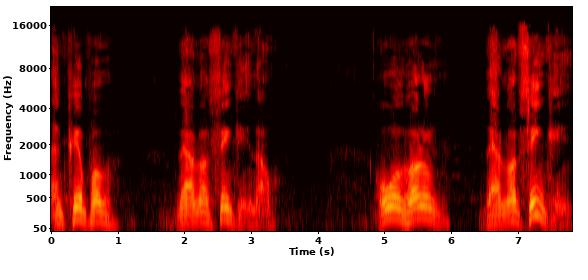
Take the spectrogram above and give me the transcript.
And people, they are not thinking now. Whole world, they are not thinking.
